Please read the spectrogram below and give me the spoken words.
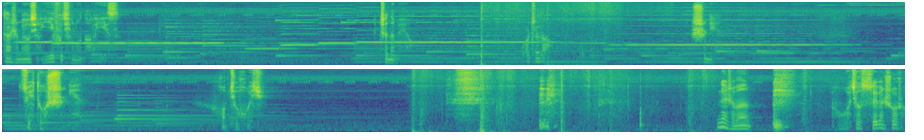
但是没有想依附青龙岛的意思，真的没有。我知道，十年。最多十年，我们就回去。那什么，我就随便说说，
